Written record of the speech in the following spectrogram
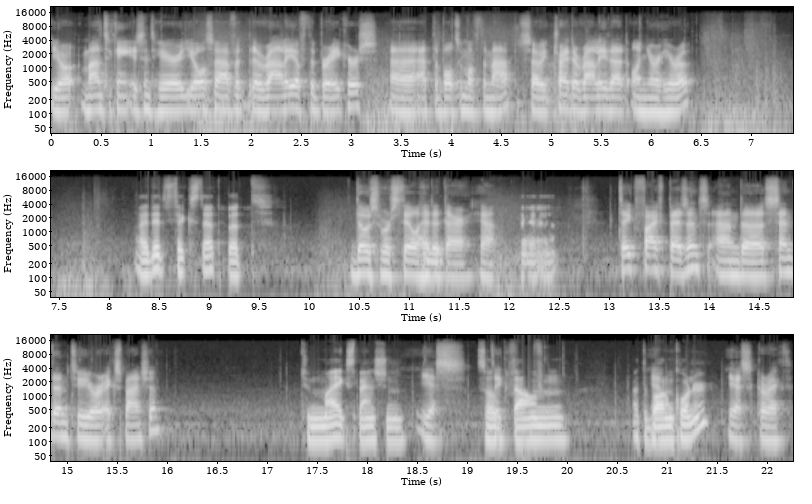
Your Mountain King isn't here. You also have the rally of the breakers uh, at the bottom of the map. So try to rally that on your hero. I did fix that, but Those were still headed there. Yeah. uh, Take five peasants and uh, send them to your expansion. to my expansion, Yes. so Take, down at the Yeah. bottom corner. Yes, correct.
